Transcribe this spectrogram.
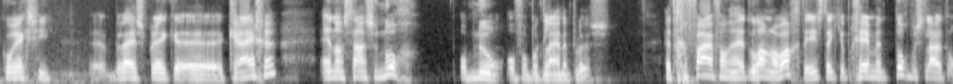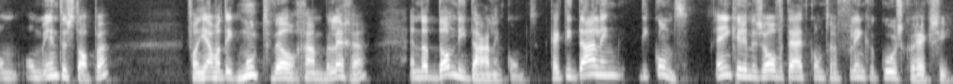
correctie bij wijze van spreken krijgen. En dan staan ze nog op nul of op een kleine plus. Het gevaar van het lange wachten is dat je op een gegeven moment toch besluit om, om in te stappen. Van ja, want ik moet wel gaan beleggen. En dat dan die daling komt. Kijk, die daling die komt. Eén keer in de zoveel tijd komt er een flinke koerscorrectie.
